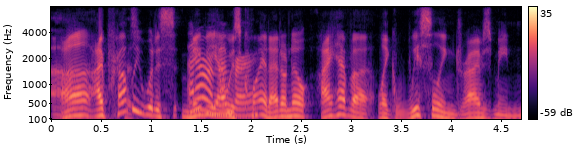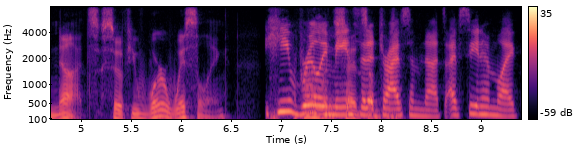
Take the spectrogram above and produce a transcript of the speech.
Um, Uh, I probably would have. Maybe I, was quiet. I don't know. I have a like whistling drives me nuts. So if you were whistling, He probably really means that something. it drives him nuts. I've seen him like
